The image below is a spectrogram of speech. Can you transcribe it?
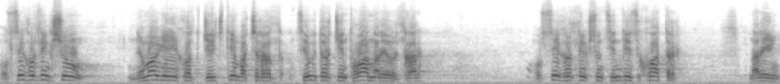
улсын хурлын гишүүн Нямагийн их болд жигждийн бачаргал цэвэг дөржийн туваа нарын урилгаар улсын хурлын гишүүн Цэндийн Сүхбаатар нарын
